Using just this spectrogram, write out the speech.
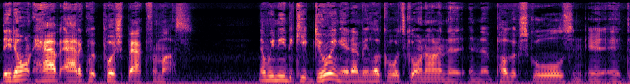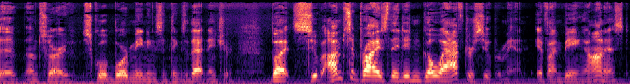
They don't have adequate pushback from us. Now we need to keep doing it. I mean, look at what's going on in the in the public schools and at the I'm sorry, school board meetings and things of that nature. But I'm surprised they didn't go after Superman. If I'm being honest,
